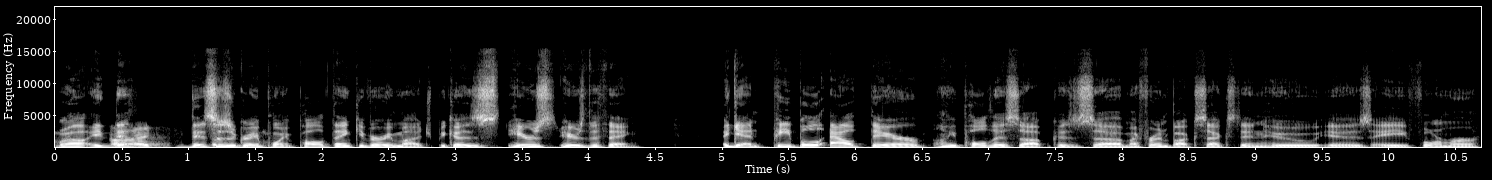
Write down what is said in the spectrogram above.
Well, it, this, right. this is a great point, Paul. Thank you very much. Because here's here's the thing. Again, people out there. Let me pull this up because uh, my friend Buck Sexton, who is a former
